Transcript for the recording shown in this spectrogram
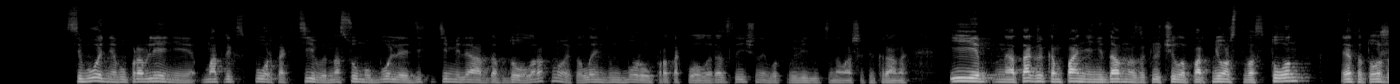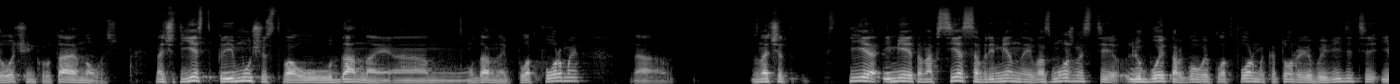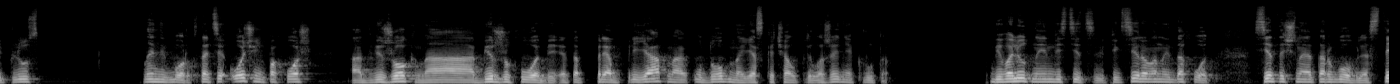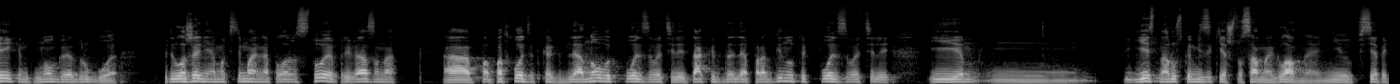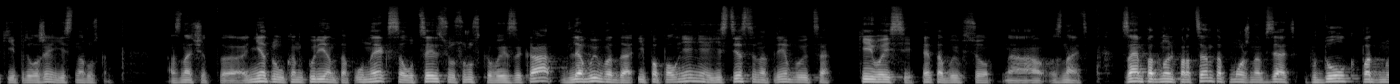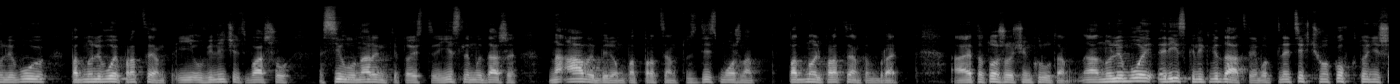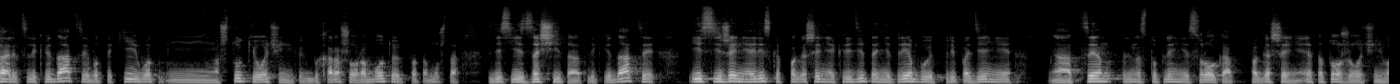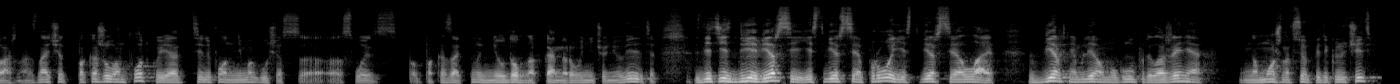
Сегодня в управлении Matrix активы на сумму более 10 миллиардов долларов. Ну, это лендинг борроу протоколы различные, вот вы видите на ваших экранах. И а также компания недавно заключила партнерство с Тон. Это тоже очень крутая новость. Значит, есть преимущество у данной, эм, у данной платформы. Э, значит, все, имеет она все современные возможности любой торговой платформы, которые вы видите, и плюс лендингборд. Кстати, очень похож а, движок на биржу Huobi. Это прям приятно, удобно. Я скачал приложение, круто. Бивалютные инвестиции, фиксированный доход, сеточная торговля, стейкинг, многое другое. Приложение максимально простое, привязано а, подходит как для новых пользователей, так и для продвинутых пользователей. И есть на русском языке, что самое главное. Не все такие приложения есть на русском. А значит, э, нету конкурентов у Nexa, у Celsius русского языка. Для вывода и пополнения, естественно, требуется KYC. Это вы все а, знаете. Займ под 0% можно взять в долг под, нулевую, под нулевой процент и увеличить вашу силу на рынке. То есть, если мы даже на АВы берем под процент, то здесь можно под 0% брать. А, это тоже очень круто. А, нулевой риск ликвидации. Вот для тех чуваков, кто не шарит с ликвидацией, вот такие вот штуки очень как бы хорошо работают, потому что здесь есть защита от ликвидации. И снижение рисков погашения кредита не требует при падении цен при наступлении срока погашения. Это тоже очень важно. Значит, покажу вам фотку. Я телефон не могу сейчас э, свой показать. Ну, неудобно в камеру, вы ничего не увидите. Здесь есть две версии. Есть версия Pro, есть версия Lite. В верхнем левом углу приложения можно все переключить.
